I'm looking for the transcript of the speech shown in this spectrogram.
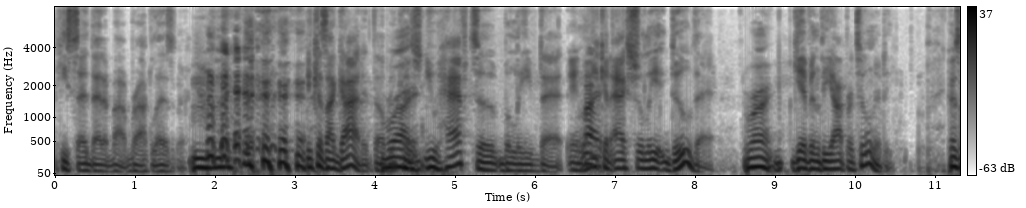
he said that about Brock Lesnar. Mm-hmm. because I got it though. Because you have to believe that, and Right. he could actually do that Right. given the opportunity. because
